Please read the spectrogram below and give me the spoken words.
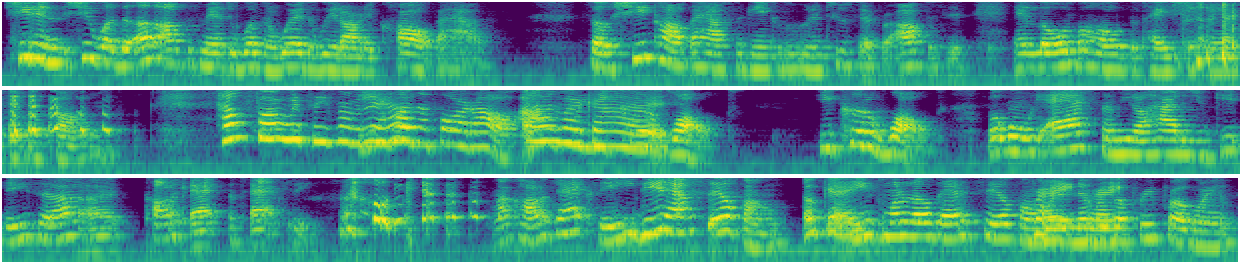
she didn't she was the other office manager wasn't aware that we had already called the house. So she called the house again because we were in two separate offices. And lo and behold the patient answered the phone. How far was he from the he house? he wasn't far at all. Oh, Honestly, oh my god he could have walked. He could have walked. But when we asked him you know how did you get there? He said i, I called a cat a taxi. Oh, I called a taxi. He did have a cell phone. Okay. He's one of those added cell phones right, where the numbers right. are pre-programmed.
